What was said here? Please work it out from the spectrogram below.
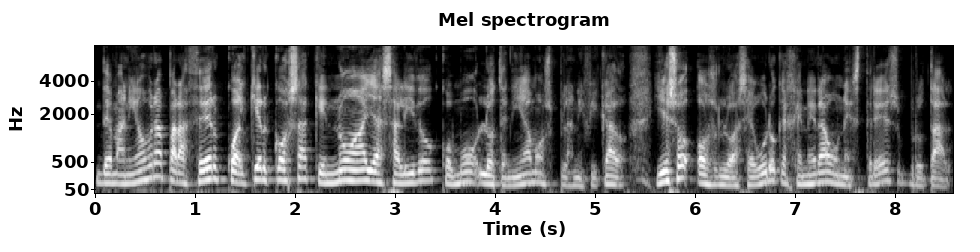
de maniobra para hacer cualquier cosa que no haya salido como lo teníamos planificado. Y eso os lo aseguro que genera un estrés brutal.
